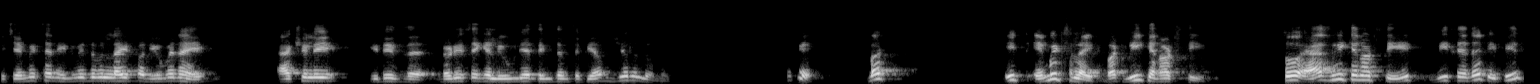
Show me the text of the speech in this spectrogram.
which emits an invisible light for human eye actually it is uh, producing a luminous intensity of 0 lumen? Okay but it emits light but we cannot see it. So as we cannot see it we say that it is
